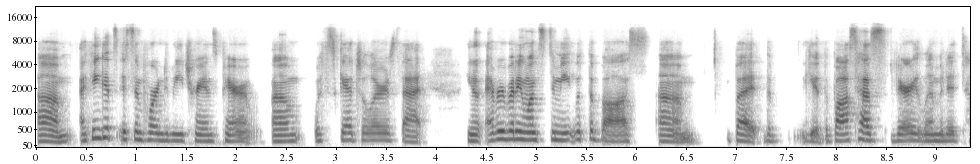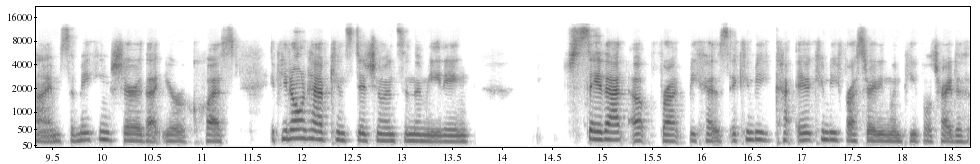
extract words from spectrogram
um, I think it's, it's important to be transparent um, with schedulers that, you know, everybody wants to meet with the boss. But the yeah, the boss has very limited time. So making sure that your request, if you don't have constituents in the meeting, say that up front because it can be it can be frustrating when people try to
